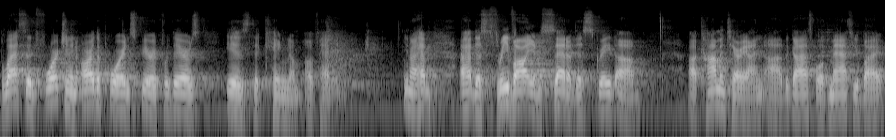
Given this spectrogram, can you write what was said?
Blessed, fortunate are the poor in spirit, for theirs is the kingdom of heaven. You know, I have, I have this three volume set of this great uh, uh, commentary on uh, the Gospel of Matthew by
